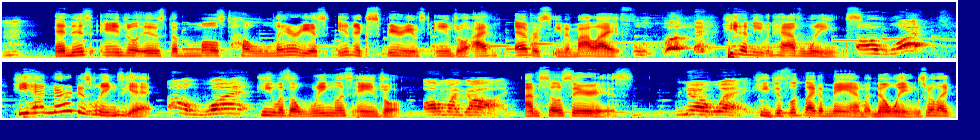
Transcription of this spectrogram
Mm. And this angel is the most hilarious, inexperienced angel I have ever seen in my life. What? He doesn't even have wings. Oh what? He hadn't earned his wings yet. Oh what? He was a wingless angel. Oh my god. I'm so serious. No way. He just looked like a man with no wings. We're like,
